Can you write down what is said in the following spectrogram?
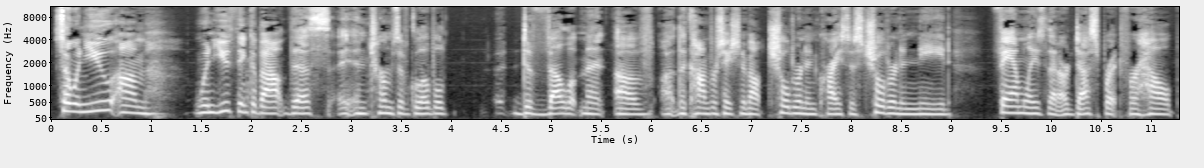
So when you um, when you think about this in terms of global development of uh, the conversation about children in crisis, children in need, families that are desperate for help.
